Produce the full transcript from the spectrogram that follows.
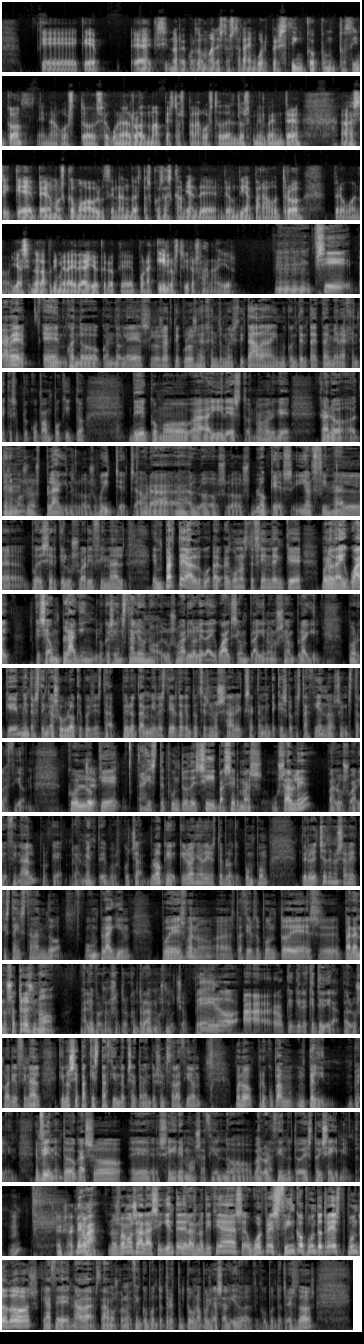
que, eh, si no recuerdo mal, esto estará en WordPress 5.5 en agosto, según el roadmap, esto es para agosto del 2020. Así que veremos cómo va evolucionando. Estas cosas cambian de, de un día para otro, pero bueno, ya siendo la primera idea, yo creo que por aquí los tiros van a ir. Mm, sí, a ver, cuando, cuando lees los artículos hay gente muy excitada y muy contenta, también hay gente que se preocupa un poquito de cómo va a ir esto, ¿no? Porque, claro, tenemos los plugins, los widgets, ahora ah, los, los bloques y al final eh, puede ser que el usuario final, en parte algunos defienden que, bueno, da igual, que sea un plugin lo que se instale o no. El usuario le da igual sea un plugin o no sea un plugin, porque mientras tenga su bloque, pues ya está. Pero también es cierto que entonces no sabe exactamente qué es lo que está haciendo a su instalación. Con lo que a este punto de sí va a ser más usable, para el usuario final, porque realmente, pues escucha, bloque, quiero añadir este bloque, pum, pum, pero el hecho de no saber que está instalando un plugin, pues bueno, hasta cierto punto es, eh, para nosotros no, ¿vale? Porque nosotros controlamos mucho. Pero, ah, ¿qué quieres que te diga? Para el usuario final, que no sepa qué está haciendo exactamente su instalación, bueno, preocupa un pelín, un pelín. En fin, en todo caso, eh, seguiremos haciendo, valoración de todo esto y seguimiento. Exacto. Venga, va, nos vamos a la siguiente de las noticias. WordPress 5.3.2, que hace nada, estábamos con el 5.3.1, pues ya ha salido el 5.3.2,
